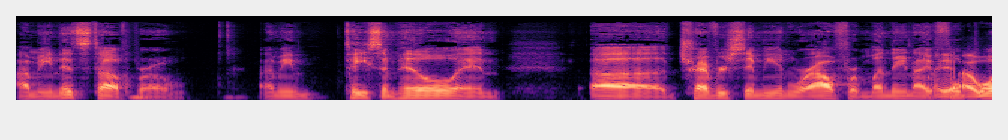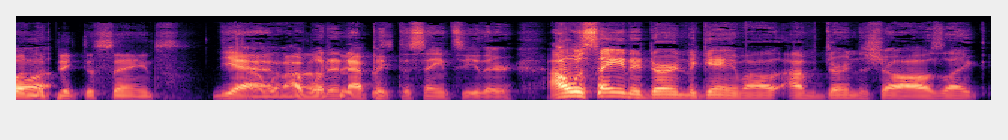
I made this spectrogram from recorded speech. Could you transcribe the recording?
I mean, it's tough, bro. I mean, Taysom Hill and uh Trevor Siemian were out for Monday Night I, I wouldn't have picked the Saints. Yeah, I I, would have wouldn't have picked the- picked the Saints either. I was saying it during the game. I, I'm during the show. I was like,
